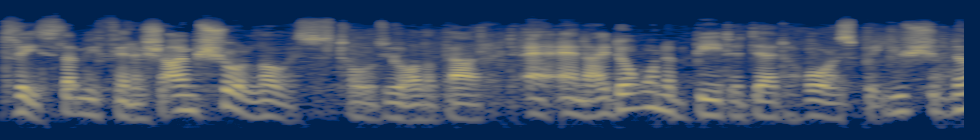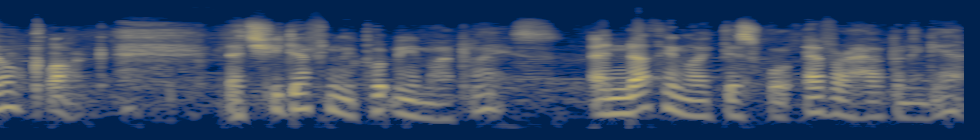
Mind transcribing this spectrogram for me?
please, let me finish. I'm sure Lois has told you all about it. A- and I don't want to beat a dead horse, but you should know, Clark, that she definitely put me in my place. And nothing like this will ever happen again.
